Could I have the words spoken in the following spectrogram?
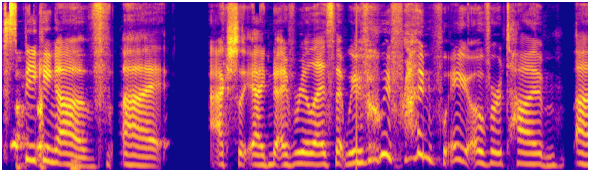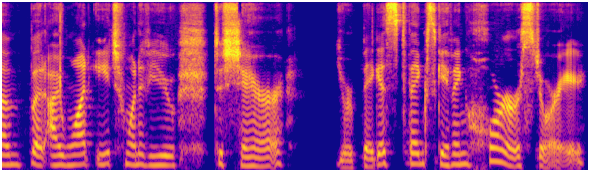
speaking of, uh, actually, I, I've realized that we've we've run way over time, um, but I want each one of you to share your biggest Thanksgiving horror story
